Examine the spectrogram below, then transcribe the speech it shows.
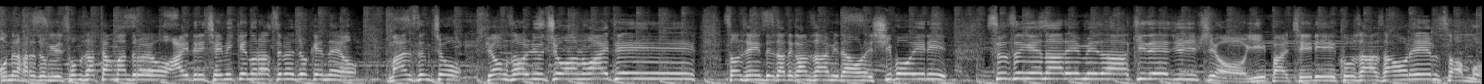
오늘 하루 종일 솜사탕 만들어요. 아이들이 재밌게 놀았으면 좋겠네요. 만승초 병설 유치원 화이팅! 선생님들 다들 감사합니다. 오늘 15일이 스승의 날입니다. 기대해 주십시오. 2872 9445님 선물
